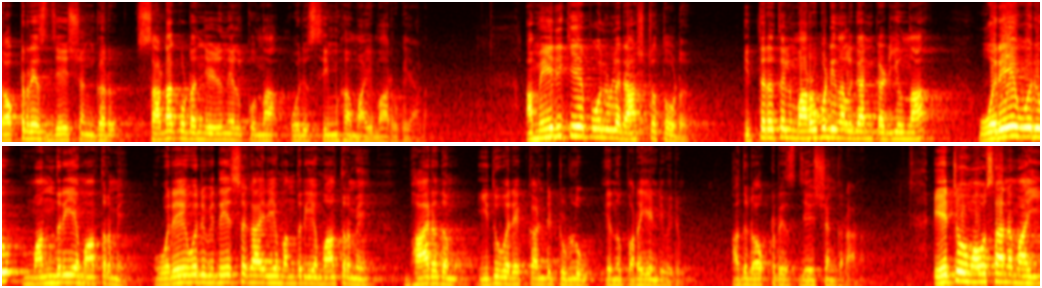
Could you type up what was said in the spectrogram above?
ഡോക്ടർ എസ് ജയശങ്കർ സടകുടഞ്ഞെഴുന്നേൽക്കുന്ന ഒരു സിംഹമായി മാറുകയാണ്. അമേരിക്കയെ പോലുള്ള രാഷ്ട്രത്തോട് ഇത്തരത്തിൽ മറുപടി നൽകാൻ കഴിയുന്ന ഒരേ ഒരു മന്ത്രിയെ മാത്രമേ ഒരേ ഒരു വിദേശകാര്യ മന്ത്രിയെ മാത്രമേ ഭാരതം ഇതുവരെ കണ്ടിട്ടുള്ളൂ എന്ന് പറയേണ്ടി വരും. അത് ഡോക്ടർ എസ് ജയശങ്കറാണ്. ഏറ്റവും അവസാനമായി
